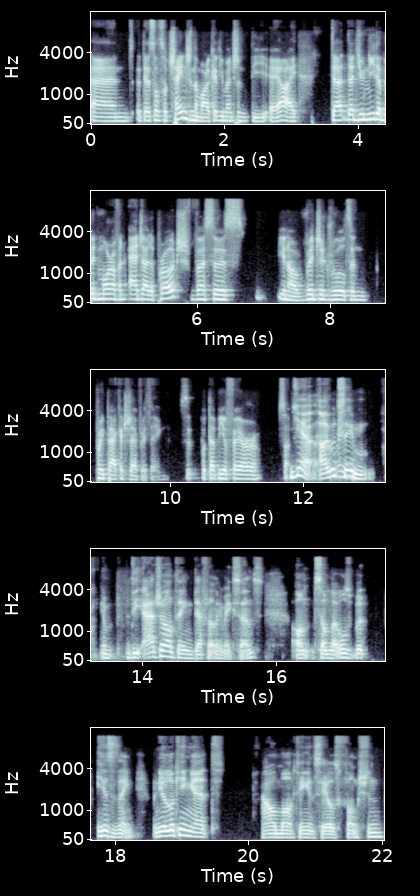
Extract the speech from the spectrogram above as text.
And there's also change in the market. You mentioned the AI that that you need a bit more of an agile approach versus you know rigid rules and prepackaged everything. So would that be a fair? Yeah, I would say the agile thing definitely makes sense on some levels. But here's the thing: when you're looking at how marketing and sales function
